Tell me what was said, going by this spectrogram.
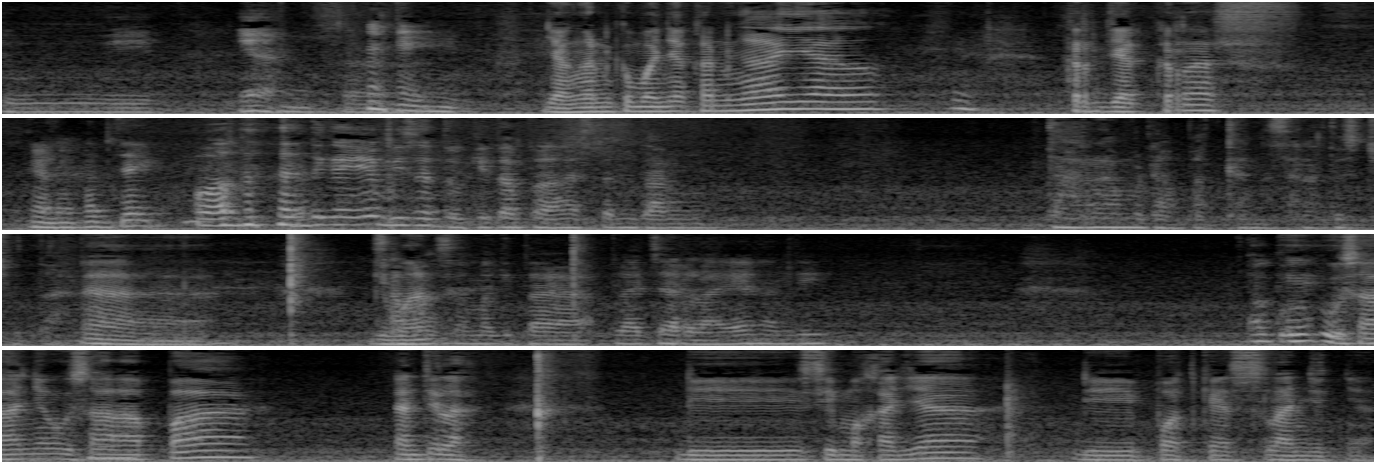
duitnya. Hmm. jangan kebanyakan ngayal kerja keras nggak dapat jackpot Nanti kayaknya bisa tuh kita bahas tentang cara mendapatkan 100 juta. nah gimana? Sama-sama kita belajar lah ya nanti. U- usahanya usaha apa? Nantilah disimak aja di podcast selanjutnya.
